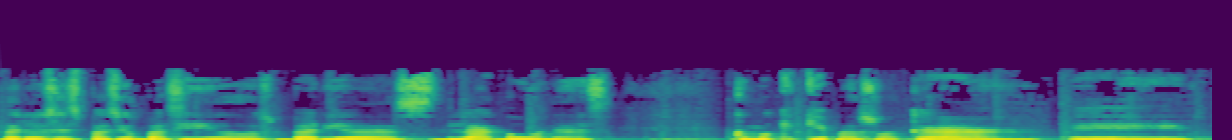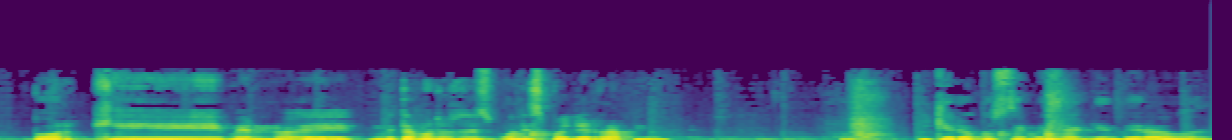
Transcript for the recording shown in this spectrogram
varios espacios vacíos, varias lagunas. Como que qué pasó acá, eh, por qué... Bueno, no, eh, metámonos un, un spoiler rápido. Y quiero que ustedes me saquen de la duda.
